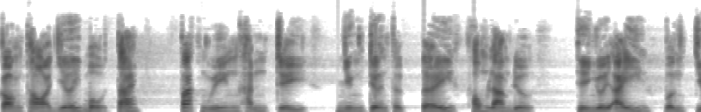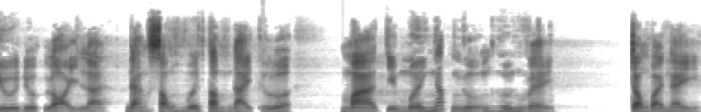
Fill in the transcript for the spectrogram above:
còn thọ giới Bồ Tát phát nguyện hành trì nhưng trên thực tế không làm được thì người ấy vẫn chưa được gọi là đang sống với tâm đại thừa mà chỉ mới ngấp ngưỡng hướng về. Trong bài này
